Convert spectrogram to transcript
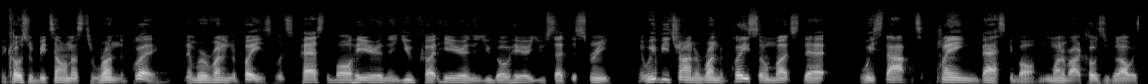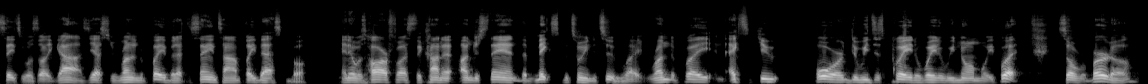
the coach would be telling us to run the play. And we're running the plays, which pass the ball here, and then you cut here, and then you go here, you set the screen. And we'd be trying to run the play so much that we stopped playing basketball. And one of our coaches would always say to us, like, guys, yes, you're running the play, but at the same time, play basketball. And it was hard for us to kind of understand the mix between the two, like run the play and execute or do we just play the way that we normally play? So Roberto,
